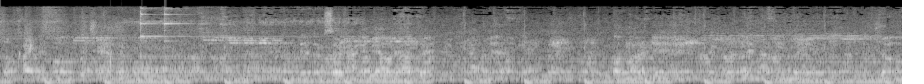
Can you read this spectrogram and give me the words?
subscribe about the channel sir खाने भी आओ यहाँ पे और हमारे चलो।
